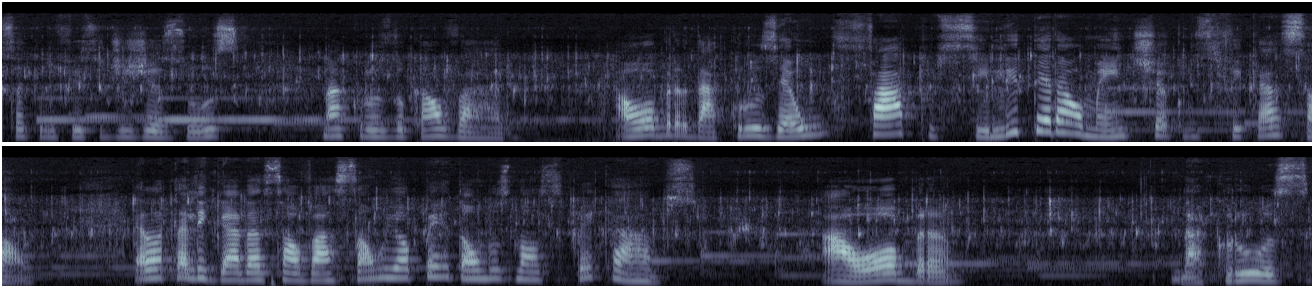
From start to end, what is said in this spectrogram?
sacrifício de Jesus na cruz do Calvário. A obra da cruz é o fato, se literalmente, a crucificação. Ela está ligada à salvação e ao perdão dos nossos pecados. A obra da cruz,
